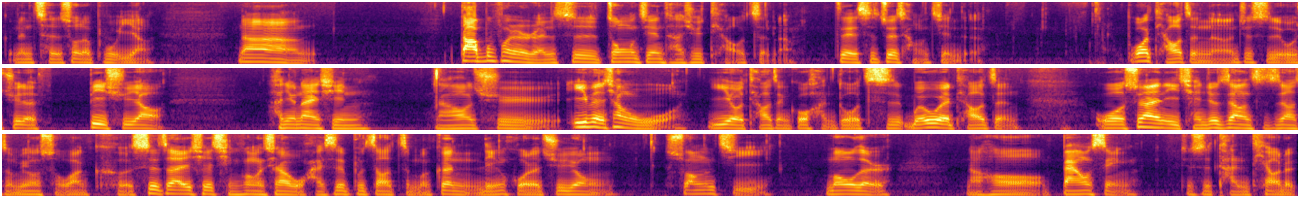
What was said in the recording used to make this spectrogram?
可能承受的不一样。那大部分的人是中间才去调整啊，这也是最常见的。不过调整呢，就是我觉得必须要很有耐心，然后去，even 像我也有调整过很多次，微微的调整。我虽然以前就这样子知道怎么用手腕，可是在一些情况下，我还是不知道怎么更灵活的去用双击 molar，然后 bouncing 就是弹跳的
